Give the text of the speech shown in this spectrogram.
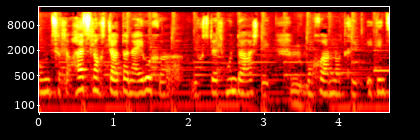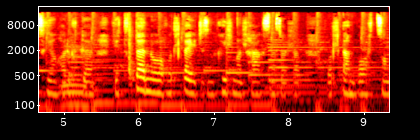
өмнө хойд солонгосч одоо айгүй их нөхцөл хүнд байгаа шүү дээ. Бүх орнууд эдийн засгийн хоригтой хятадтай нөгөө худалдаа хийжсэн хил мал хаагснаас болоод худалдаа нь буурсан.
